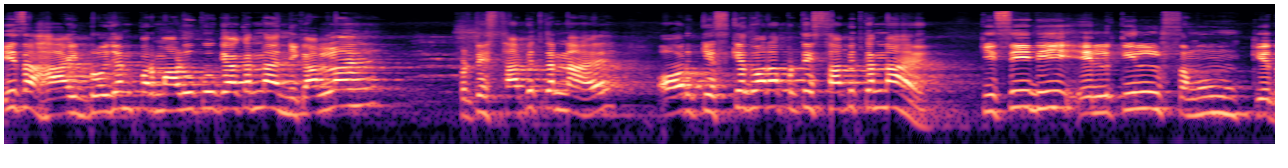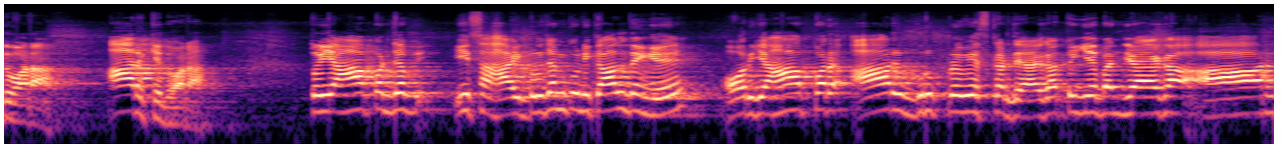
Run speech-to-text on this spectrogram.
इस हाइड्रोजन परमाणु को क्या करना है? निकालना है, प्रतिस्थापित करना है। और किसके द्वारा प्रतिस्थापित करना है? किसी भी एल्किल समूह के द्वारा, आर के द्वारा। तो यहाँ पर जब इस हाइड्रोजन को निकाल देंगे और यहाँ पर आर ग्रुप प्रवेश कर जाएगा तो ये बन जाएगा R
